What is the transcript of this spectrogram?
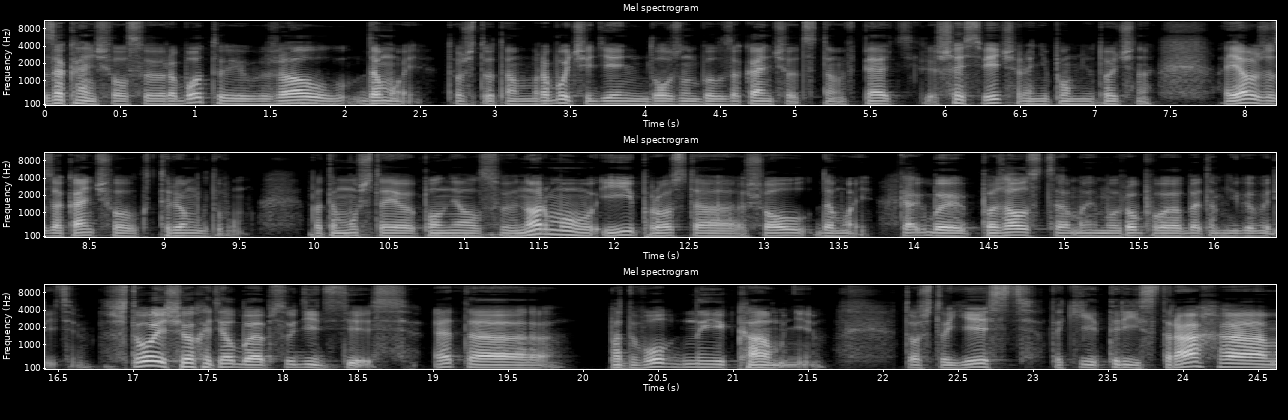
заканчивал свою работу и уезжал домой. То, что там рабочий день должен был заканчиваться там в 5 или 6 вечера, не помню точно, а я уже заканчивал к 3 к 2 потому что я выполнял свою норму и просто шел домой. Как бы, пожалуйста, моему ропу об этом не говорите. Что еще хотел бы обсудить здесь? Это подводные камни. То, что есть такие три страха.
